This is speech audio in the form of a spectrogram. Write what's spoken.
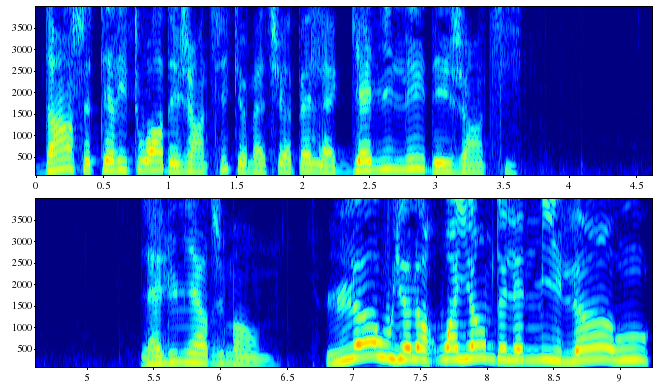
dans ce territoire des gentils que Matthieu appelle la Galilée des gentils, la lumière du monde. Là où il y a le royaume de l'ennemi, là où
